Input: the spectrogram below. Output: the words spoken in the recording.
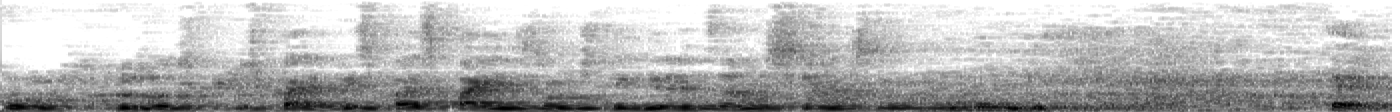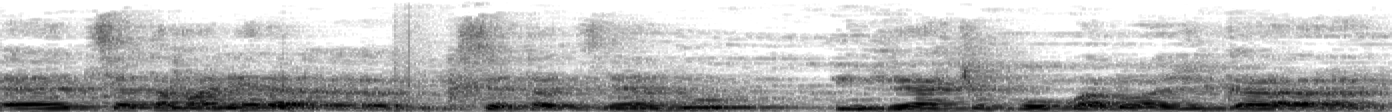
para os outros pros principais países onde tem grandes anunciantes no mundo. É, é, de certa maneira, é, o que você está dizendo inverte um pouco a lógica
